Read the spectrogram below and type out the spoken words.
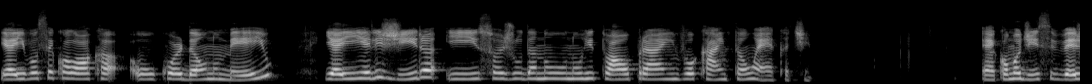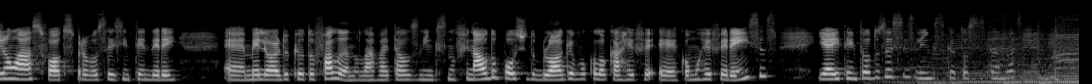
E aí você coloca o cordão no meio, e aí ele gira, e isso ajuda no, no ritual para invocar então Hecate. É, como eu disse, vejam lá as fotos para vocês entenderem é, melhor do que eu estou falando. Lá vai estar tá os links no final do post do blog, eu vou colocar refer é, como referências, e aí tem todos esses links que eu estou citando aqui.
